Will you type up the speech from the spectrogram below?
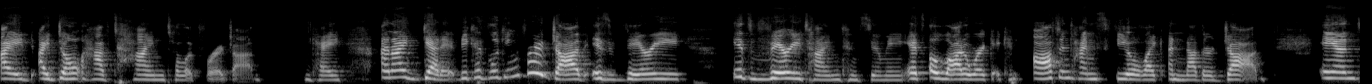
I, I don't have time to look for a job. Okay. And I get it because looking for a job is very, it's very time consuming. It's a lot of work. It can oftentimes feel like another job. And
